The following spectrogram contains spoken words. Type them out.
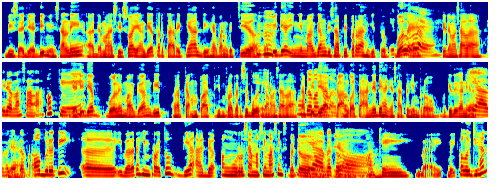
bisa jadi misal nih ada mahasiswa yang dia tertariknya di hewan kecil, Mm-mm. tapi dia ingin magang di sapi perah gitu. Itu boleh, boleh. tidak masalah. Tidak masalah. Oke. Jadi dia boleh magang di uh, keempat himpro tersebut nggak Iya. masalah. Oh, Tapi dia masalah, Prof. keanggotaannya dia hanya satu himpro, begitu kan ya? Iya, begitu, Ya. Prof. Oh, berarti eh, ibaratnya himpro itu dia ada pengurusnya masing-masing seperti Betul. Iya, betul. iya. Oke, baik, baik. Kalau Jihan,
